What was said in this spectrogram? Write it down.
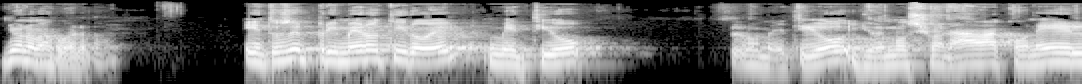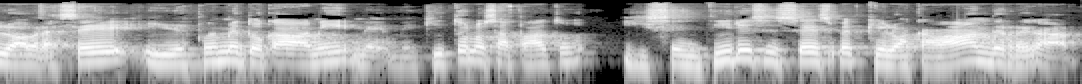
Yo no me acuerdo. Y entonces primero tiró él, metió, lo metió, yo emocionada con él, lo abracé y después me tocaba a mí, me, me quito los zapatos y sentir ese césped que lo acababan de regar,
